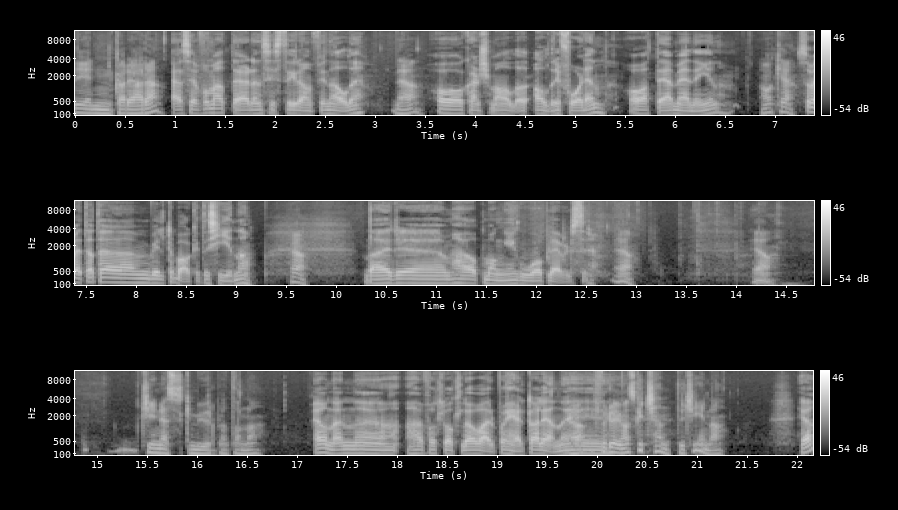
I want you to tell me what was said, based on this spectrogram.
din karriere? Jeg ser for meg at det er den siste grand finale, Ja. og kanskje man aldri- aldri får den, og at det er meningen. Okay. Så vet jeg at jeg vil tilbake til Kina. Ja. Der uh, har jeg hatt mange gode opplevelser. Ja. ja. Kinesisk mur, blant annet. Ja, den uh, har jeg fått lov til å være på helt alene Ja, for du er ganske kjent i Kina. Ja,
